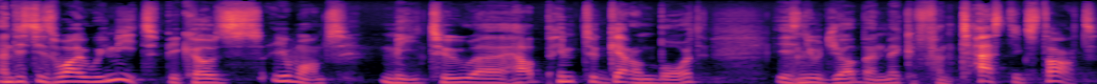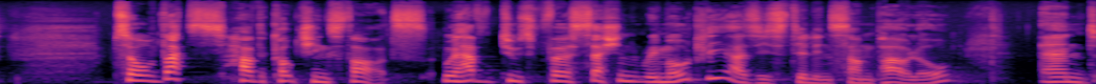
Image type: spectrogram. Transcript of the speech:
And this is why we meet, because he wants me to uh, help him to get on board his new job and make a fantastic start. So that's how the coaching starts. We have two first session remotely, as he's still in Sao Paulo. And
